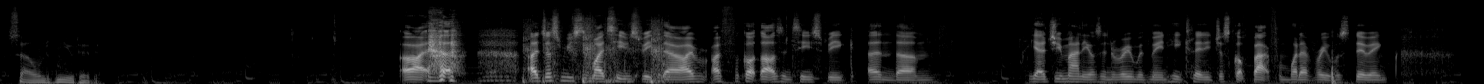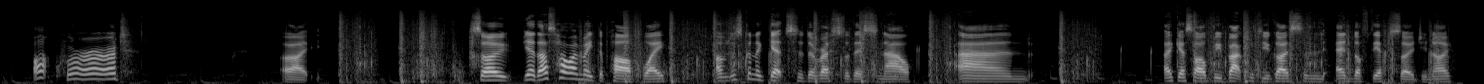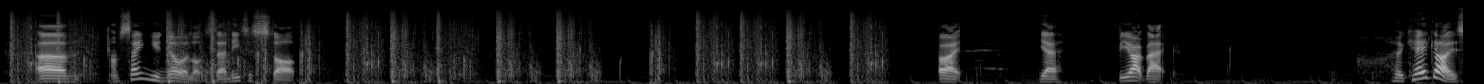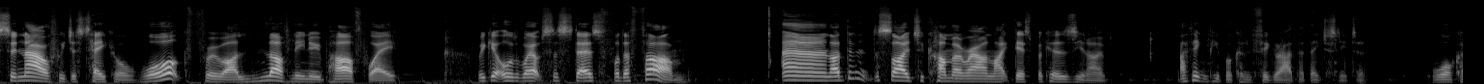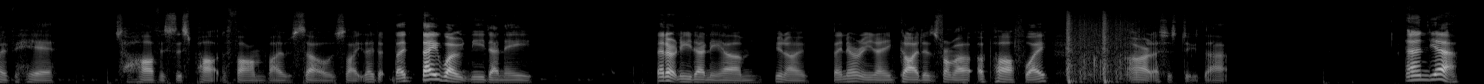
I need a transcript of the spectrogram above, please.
Sound muted. Alright, I just muted my TeamSpeak there. I, I forgot that I was in TeamSpeak, and um, yeah, Jumani was in the room with me, and he clearly just got back from whatever he was doing. Awkward. Alright. So, yeah, that's how I made the pathway. I'm just going to get to the rest of this now, and I guess I'll be back with you guys to end off the episode, you know. Um, I'm saying you know a lot today. I need to stop. Alright. Yeah. Be right back. Okay guys, so now if we just take a walk through our lovely new pathway, we get all the way up to the stairs for the farm. And I didn't decide to come around like this because, you know, I think people can figure out that they just need to walk over here to harvest this part of the farm by themselves. Like, they, they, they won't need any, they don't need any, um, you know, they don't need any guidance from a, a pathway. Alright, let's just do that. And yeah,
